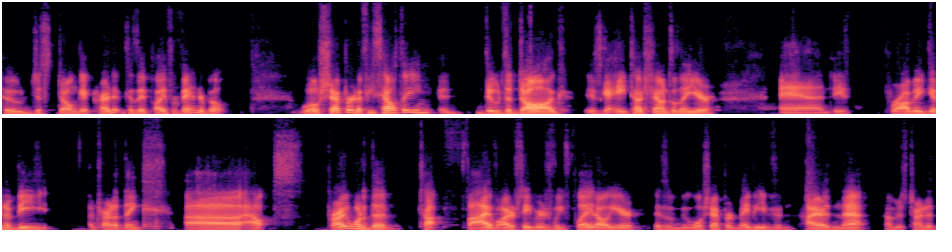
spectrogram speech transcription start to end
who just don't get credit because they play for Vanderbilt. Will Sheppard, if he's healthy, uh, dude's a dog. He's got eight touchdowns on the year, and he's probably going to be. I'm trying to think. Uh, out probably one of the top five wide receivers we've played all year is Will Sheppard, maybe even higher than that. I'm just trying to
